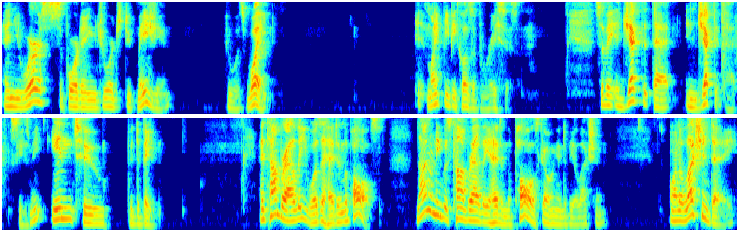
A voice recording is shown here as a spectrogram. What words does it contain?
and you were supporting George Duke Deukmejian, who was white, it might be because of racism. So they ejected that, injected that, excuse me, into the debate. And Tom Bradley was ahead in the polls. Not only was Tom Bradley ahead in the polls going into the election, on election day,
